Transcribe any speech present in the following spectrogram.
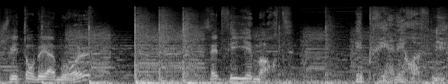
Je suis tombé amoureux. Cette fille est morte. Et puis elle est revenue.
